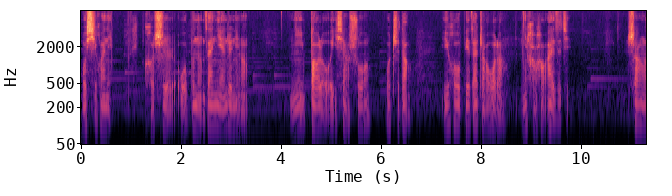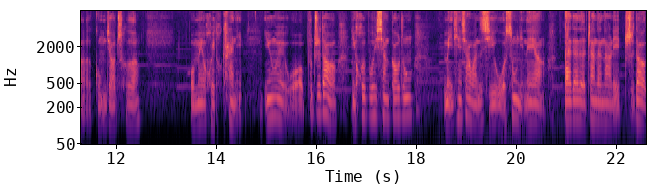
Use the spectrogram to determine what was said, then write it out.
我喜欢你。可是我不能再黏着你了。你抱了我一下，说：“我知道，以后别再找我了。你好好爱自己。”上了公交车，我没有回头看你，因为我不知道你会不会像高中每天下晚自习我送你那样，呆呆的站在那里，直到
